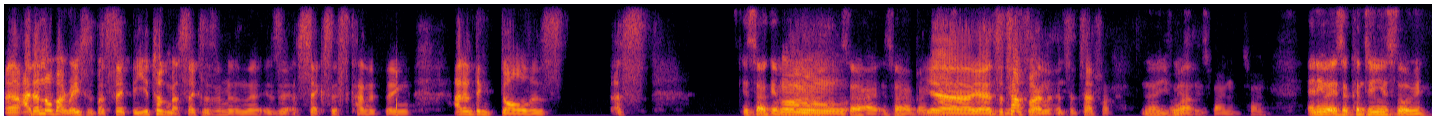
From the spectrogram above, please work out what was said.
Uh, I don't know about racist, but sex, you're talking about sexism, isn't it? Is it a sexist kind of thing? I don't think doll is. A, it's okay, bro. Oh, it's all right. It's all right, bro. Yeah, yeah. It's a tough one. It's a tough one. No, you've missed it. It's fine. It's fine. Anyway, so continue the story.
